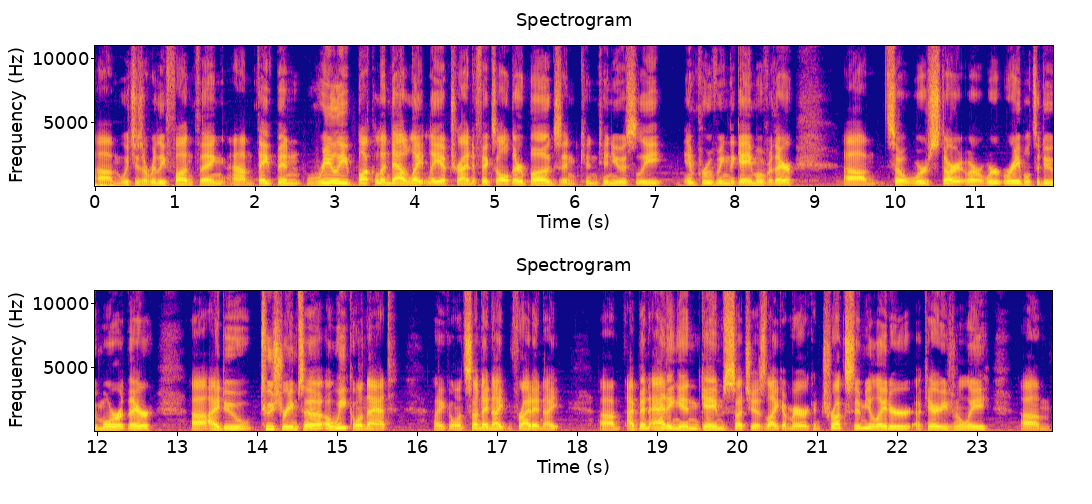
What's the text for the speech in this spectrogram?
um, which is a really fun thing. Um, they've been really buckling down lately of trying to fix all their bugs and continuously improving the game over there. Um, so we're start or we're, we're able to do more there. Uh, I do two streams a, a week on that, like on Sunday night and Friday night. Um, I've been adding in games such as like American Truck Simulator occasionally. Um,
